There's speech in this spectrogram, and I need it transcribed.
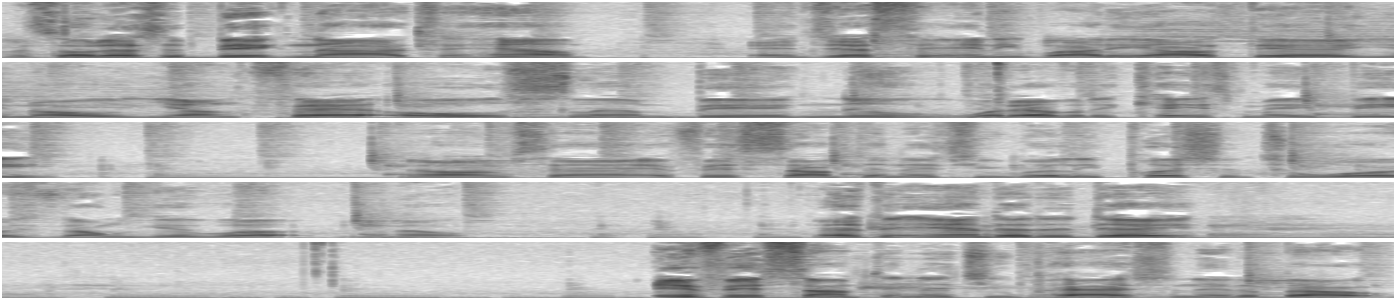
And so that's a big nod to him. And just to anybody out there, you know, young, fat, old, slim, big, new, whatever the case may be. You know what I'm saying? If it's something that you're really pushing towards, don't give up, you know. At the end of the day, if it's something that you're passionate about,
